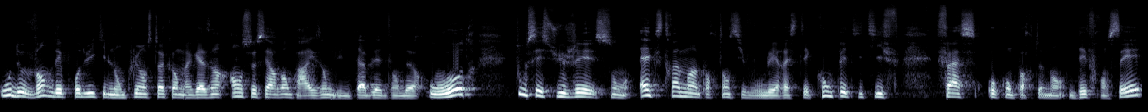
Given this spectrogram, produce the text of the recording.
ou de vendre des produits qu'ils n'ont plus en stock en magasin en se servant par exemple d'une tablette vendeur ou autre? Tous ces sujets sont extrêmement importants si vous voulez rester compétitif face au comportement des Français.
